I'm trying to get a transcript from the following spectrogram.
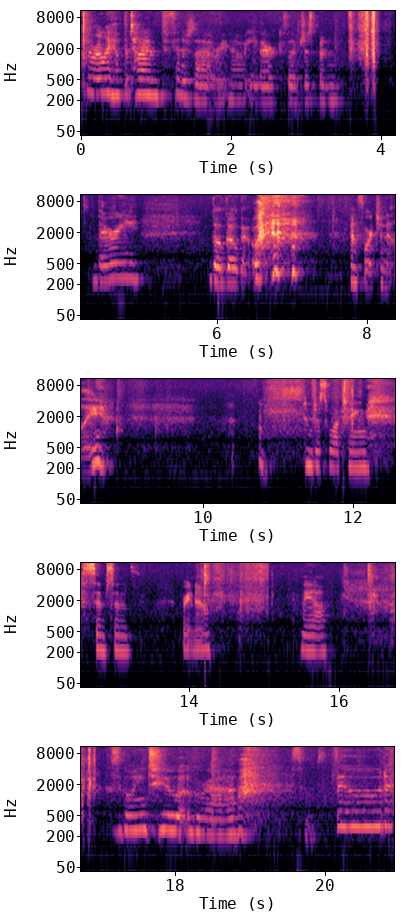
don't really have the time to finish that right now either because I've just been very go go go unfortunately I'm just watching Simpsons right now yeah I was going to grab some food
